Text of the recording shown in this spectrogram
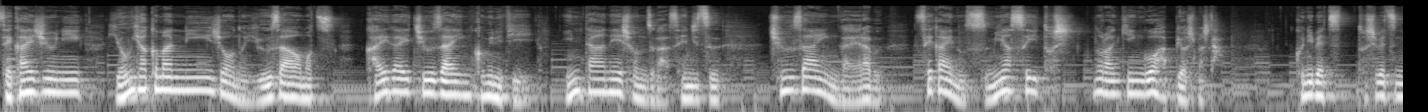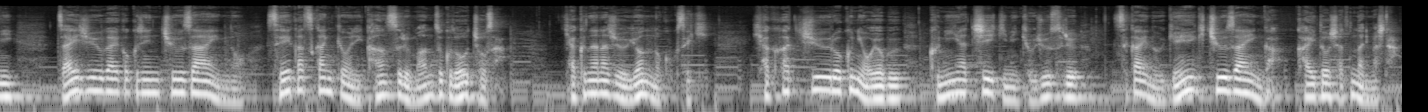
世界中に400万人以上のユーザーを持つ海外駐在員コミュニティインターネーションズが先日駐在員が選ぶ世界の住みやすい都市のランキングを発表しました。国別都市別に在住外国人駐在員の生活環境に関する満足度を調査。174の国籍186に及ぶ国や地域に居住する世界の現役駐在員が回答者となりました。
